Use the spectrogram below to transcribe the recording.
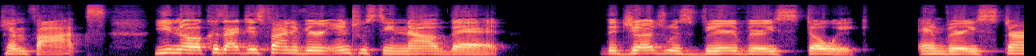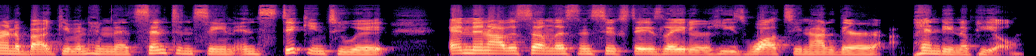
Kim Foxx, you know, because I just find it very interesting now that the judge was very very stoic and very stern about giving him that sentencing and sticking to it. And then all of a sudden, less than six days later, he's waltzing out of there pending appeal.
